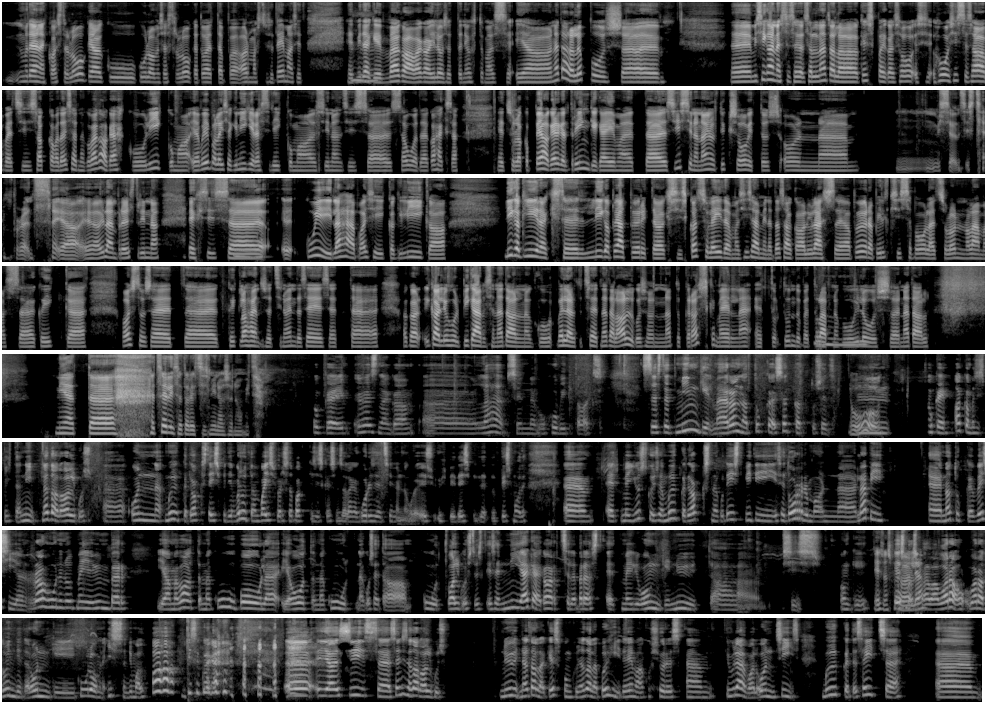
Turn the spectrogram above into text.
ma tean, et ka astroloogia, kuu, kuu loomise astroloogia toetab armastuse teemasid, et midagi väga-väga mm -hmm. ilusat on juhtumas ja nädala lõpus äh, äh mis iganes see seal nädala keskpaigas hoo, hoo sisse saab, et siis hakkavad asjad nagu väga kähku liikuma ja võib-olla isegi nii kiiresti liikuma, siin on siis äh, sauade kaheksa, et sul hakkab pea kergelt ringi käima, et äh, siis siin on ainult üks soovitus, on äh, mis see on siis temperance ja, ja ülempreestrinna ehk siis mm. äh, kui läheb asi ikkagi liiga, liiga kiireks, liiga peadpööritavaks, siis katsu leida oma sisemine tasakaal üles ja pööra pilk sissepoole, et sul on olemas äh, kõik äh, vastused, äh, kõik lahendused sinu enda sees, et aga igal juhul pigem see nädal nagu, välja arvatud see, et nädala algus on natuke raskemeelne, et tundub, et tuleb mm. nagu ilus nädal. nii et, et sellised olid siis minu sõnumid okei okay,, ühesõnaga äh, läheb siin nagu huvitavaks, sest et mingil määral natuke asjad kattusid. Mm, okei okay,, hakkame siis pihta. nii, nädala algus äh, on mõõkad kaks teistpidi, ma kasutan vice versa pakki siis, kes on sellega kursis, et siin on nagu ühtpidi, teistpidi, teistmoodi äh,. et me justkui see mõõkad kaks nagu teistpidi, see torm on äh, läbi äh,. natuke vesi on rahunenud meie ümber ja me vaatame kuu poole ja ootame kuult nagu seda uut valgustust. Ja see on nii äge kaart, sellepärast et meil ju ongi nüüd äh, siis ongi esmaspäeval, esmaspäeva vara, varatundidel ongi kuulamine, issand jumal, issand kui äge ja siis äh, see on siis nädala algus. nüüd nädala keskpunkt või nädala põhiteema, kusjuures ähm, üleval on siis mõõkade seitse ähm,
